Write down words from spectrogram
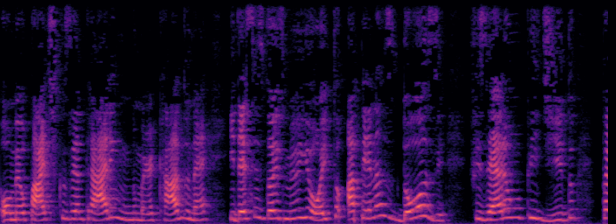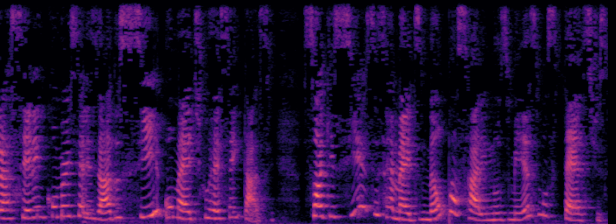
homeopáticos entrarem no mercado, né? E desses 2008, apenas 12 fizeram o pedido para serem comercializados se o médico receitasse. Só que se esses remédios não passarem nos mesmos testes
